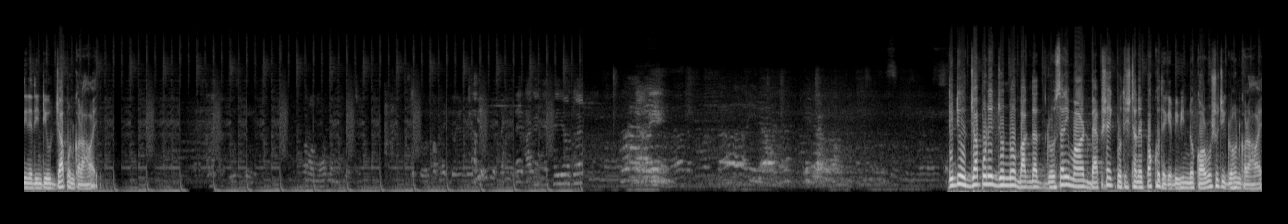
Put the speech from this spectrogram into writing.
দিনে দিনটি উদযাপন করা হয়। দিনটি উদযাপনের জন্য বাগদাদ গ্রোসারি মার্ট ব্যবসায়িক প্রতিষ্ঠানের পক্ষ থেকে বিভিন্ন কর্মসূচি গ্রহণ করা হয়।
